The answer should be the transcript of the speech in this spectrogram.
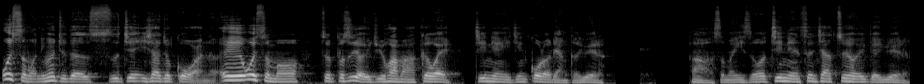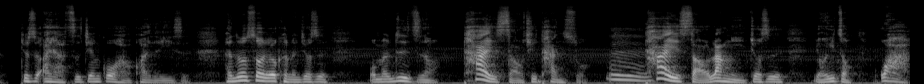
为什么你会觉得时间一下就过完了？哎，为什么？这不是有一句话吗？各位，今年已经过了两个月了。啊，什么意思？我今年剩下最后一个月了，就是哎呀，时间过好快的意思。很多时候有可能就是我们日子哦太少去探索，嗯，太少让你就是有一种哇，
